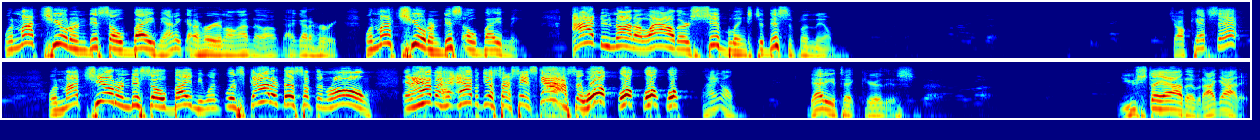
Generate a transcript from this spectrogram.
When my children disobey me, I ain't got to hurry along. I know I, I got to hurry. When my children disobey me, I do not allow their siblings to discipline them. Did y'all catch that? When my children disobey me, when, when Skylar does something wrong, and Abigail starts saying, Sky, I say, whoop, whoop, whoop, whoop. Hang on. Daddy will take care of this. You stay out of it. I got it.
